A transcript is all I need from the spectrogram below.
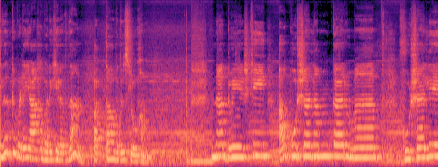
இதற்கு விடையாக வருகிறது தான் பத்தாவது ஸ்லோகம். न द्वेष्टि अकुशलं कर्म कुशले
